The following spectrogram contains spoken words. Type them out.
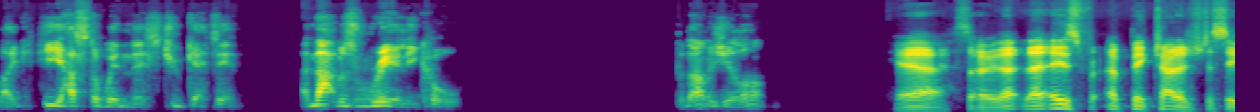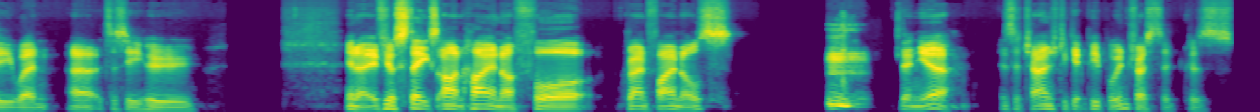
Like he has to win this to get in, and that was really cool. But that was your lot. Yeah, so that that is a big challenge to see when uh, to see who, you know, if your stakes aren't high enough for grand finals, Mm. then yeah, it's a challenge to get people interested because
